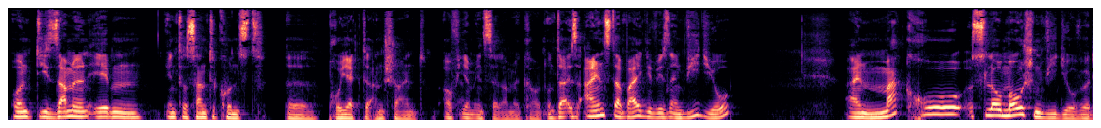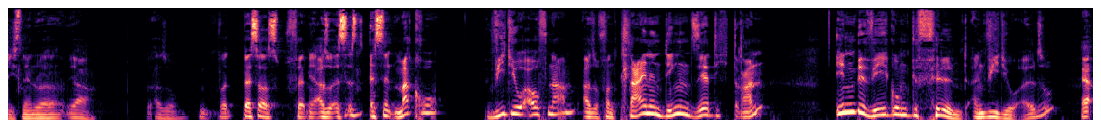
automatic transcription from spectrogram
Und die sammeln eben interessante Kunstprojekte äh, anscheinend auf ihrem Instagram-Account. Und da ist eins dabei gewesen, ein Video, ein Makro-Slow-Motion-Video, würde ich es nennen, oder ja, also wird besseres fällt mir. Also es ist, es sind Makro-Videoaufnahmen, also von kleinen Dingen sehr dicht dran, in Bewegung gefilmt, ein Video also. Ja.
